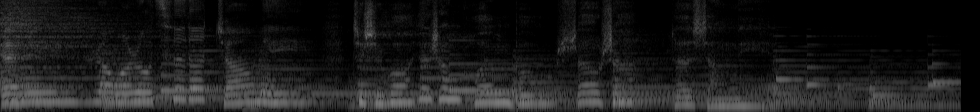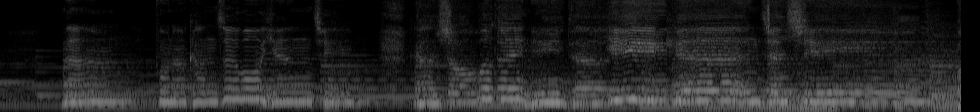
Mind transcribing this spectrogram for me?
谁让我如此的着迷？其实我也常魂不守舍的想你。能不能看着我眼睛，感受我对你的一片真心。哦，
